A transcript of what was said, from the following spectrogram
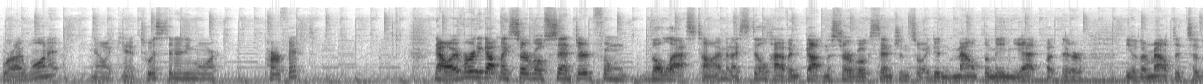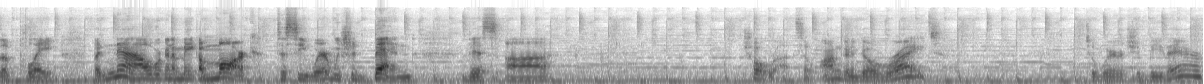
where I want it. Now I can't twist it anymore. Perfect. Now I've already got my servo centered from the last time and I still haven't gotten the servo extension so I didn't mount them in yet, but they're, you know, they're mounted to the plate. But now we're gonna make a mark to see where we should bend this uh, control rod. So I'm gonna go right to where it should be there.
